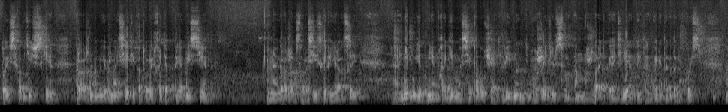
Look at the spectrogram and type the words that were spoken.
то есть фактически гражданам Южной Осетии, которые хотят приобрести э, гражданство Российской Федерации, э, не будет необходимости получать вид на жительство, там, ждать 5 лет и так далее, и так далее. То есть э,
